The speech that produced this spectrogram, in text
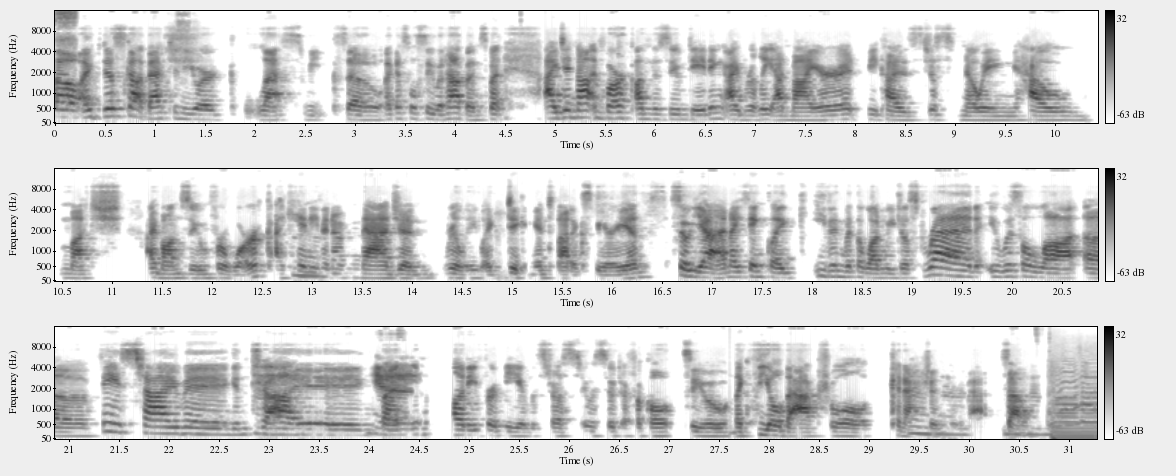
So I just got back to New York last week, so I guess we'll see what happens. But I did not embark on the Zoom dating. I really admire it because just knowing how much I'm on Zoom for work, I can't Mhm. even imagine really like digging into that experience. So yeah, and I think like even with the one we just read, it was a lot of FaceTiming and Mm. trying. Yeah. But in reality for me it was just it was so difficult to like feel the actual connection through Mhm. that. So Mhm.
